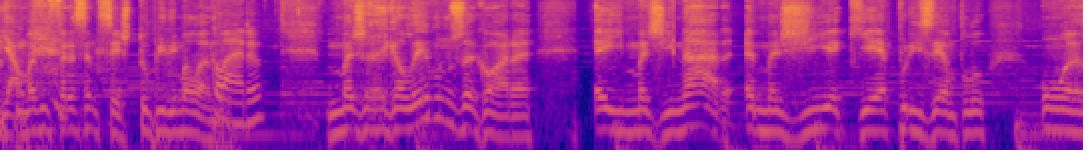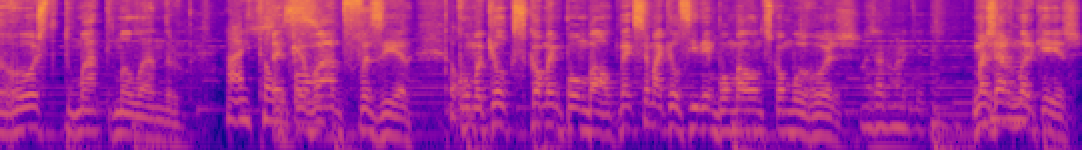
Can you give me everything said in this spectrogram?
E há uma diferença entre ser estúpido e malandro. Claro. Mas regalemos-nos agora a imaginar a magia que é, por exemplo, um arroz de tomate malandro. Ai, tão bom. acabado de fazer, como aquele que se come em Pombal. Como é que se chama aquele sítio em Pombal onde se come o arroz? Manjar do Marquês. Manjar do Marquês.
